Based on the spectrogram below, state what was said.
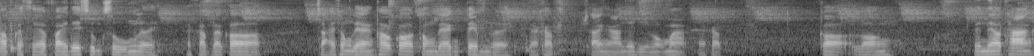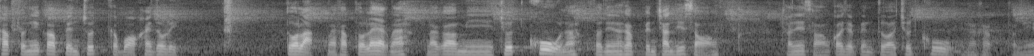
รับกระแสไฟได้สูงๆเลยนะครับ แล้วก็สายทองแดงเขาก็ทองแดงเต็มเลยนะครับ ใช้งานได้ดีมากๆนะครับ ก็ลองเป็นแนวทางครับ ตัวนี้ก็เป็นชุดกระบอกไฮดรอลิกตัวหลักนะครับตัวแรกนะ แล้วก็มีชุดคู่นะตัวนี้นะครับเป็นชั้นที่สองชั้นที่สองก็จะเป็นตัวชุดคู่นะครับตัวนี้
